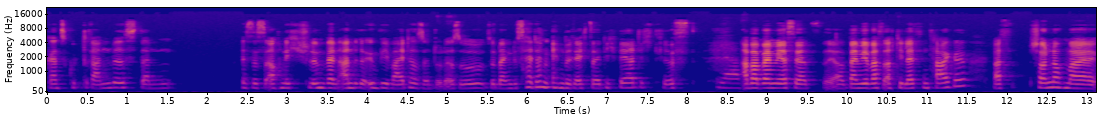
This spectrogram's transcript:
ganz gut dran bist, dann ist es auch nicht schlimm, wenn andere irgendwie weiter sind oder so, solange du es halt am Ende rechtzeitig fertig kriegst. Ja, Aber bei mir ist jetzt, ja, bei mir war es auch die letzten Tage, was schon nochmal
